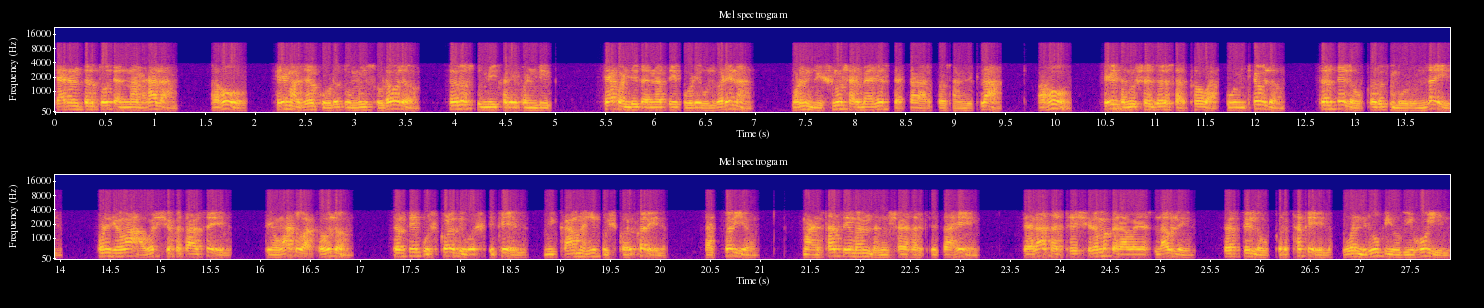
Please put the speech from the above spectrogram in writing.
त्यानंतर तो त्यांना म्हणाला अहो हे माझं कोडं तुम्ही सोडवलं तरच तुम्ही खरे पंडित. त्या पंडितांना ते कोडे उलगडेना. म्हणून विष्णू शर्म्यानेच त्याचा अर्थ सांगितला अहो हे धनुष्य जर सारखं वाकवून ठेवलं तर ते लवकरच मोडून जाईल. पण जेव्हा आवश्यकता असेल तेव्हाच वाकवलं तर ते पुष्कळ दिवस टिकेल. मी कामही पुष्कळ करेल. तात्पर्य माणसाचे मन धनुष्यासारखेच आहे. त्याला सारखे श्रम करावयास लावले तर ते लवकर थकेल व निरुपयोगी होईल.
